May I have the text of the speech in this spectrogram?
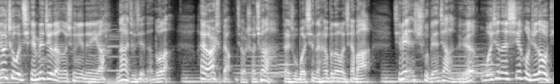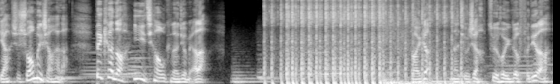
要是我前面这两个兄弟能赢啊，那就简单多了。还有二十秒就要刷圈了，但是我现在还不能往前爬。前面树边架了个人，我现在先后值到底啊，是双倍伤害的。被看到一枪，我可能就没了。倒一个，那就是最后一个伏地了。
